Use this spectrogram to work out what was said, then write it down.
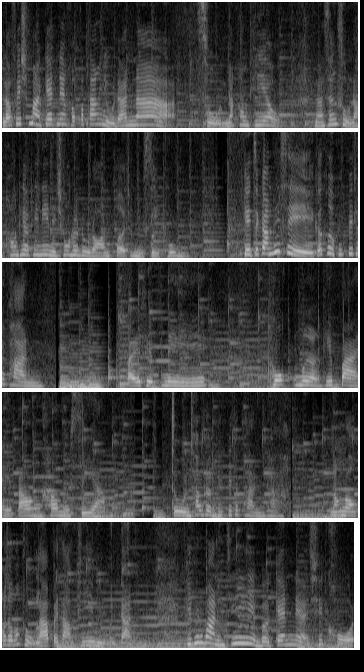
แล้ว Fish Market เนี่ยเขาก็ตั้งอยู่ด้านหน้าศูนย์นักท่องเที่ยวนะซึ่งศูนย์นักท่องเที่ยวที่นี่ในช่วงฤดูร้อนเปิดจนถึง4ี่ทุ่ม กิจกรรมทีสี่4 ก็คือพิพิธภัณฑ์ ไปทริปนี้ ทุกเมืองที่ไปต้องเข้า museum จูนชอบเดินพิพิธภัณฑ์ค่ะ น้องๆก็จะต้องถูกลากไปตามพี่วิวเหมือนกัน พิพิธภัณฑ์ที่เบอร์เกนเนี่ยชื่อ KODE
